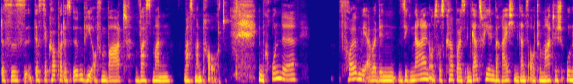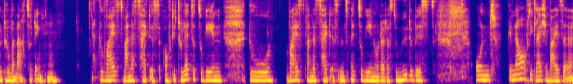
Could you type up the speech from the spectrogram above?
dass es, dass der Körper das irgendwie offenbart, was man, was man braucht. Im Grunde folgen wir aber den Signalen unseres Körpers in ganz vielen Bereichen ganz automatisch, ohne drüber nachzudenken. Du weißt, wann es Zeit ist, auf die Toilette zu gehen. Du weißt, wann es Zeit ist, ins Bett zu gehen oder dass du müde bist. Und genau auf die gleiche Weise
